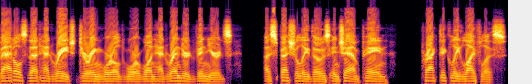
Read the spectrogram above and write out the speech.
Battles that had raged during World War I had rendered vineyards, especially those in Champagne, practically lifeless.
